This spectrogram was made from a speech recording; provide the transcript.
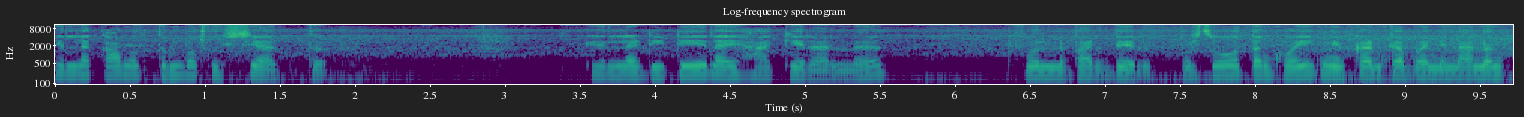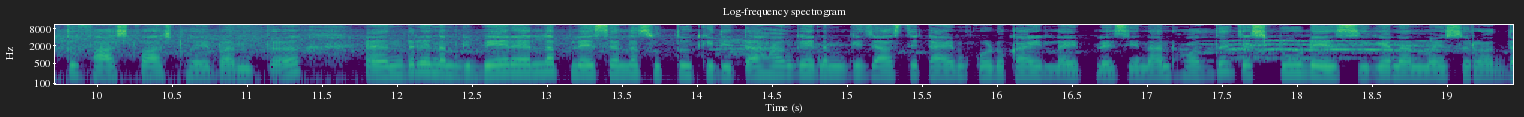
ಎಲ್ಲ ಕಾಮಕ್ಕೆ ತುಂಬ ಖುಷಿ ಆಯ್ತು. ಎಲ್ಲ ಡೀಟೇಲಾಗಿ ಹಾಕಿರಲ್ಲ. ಫುಲ್ ಬರ್ದಿರು. ಪುರ್ಸೋತಂಗೆ ಹೋಗಿ ನೀವು ಕಣ್ಕ ಬನ್ನಿ. ನಾನಂತೂ ಫಾಸ್ಟ್ ಫಾಸ್ಟ್ ಹೋಗಿ ಬಂತು. ಅಂದರೆ ನಮಗೆ ಬೇರೆ ಎಲ್ಲ ಪ್ಲೇಸ್ ಎಲ್ಲ ಸುತ್ತೂಕಿದ್ದಿತ್ತು ಹಾಗೆ ನಮಗೆ ಜಾಸ್ತಿ ಟೈಮ್ ಕೊಡೋಕ್ಕಾಗಿಲ್ಲ ಈ ಪ್ಲೇಸಿಗೆ ನಾನು ಹೋದ ಜಸ್ಟ್ ಟೂ ಡೇಸಿಗೆ ನಾನು ಮೈಸೂರು ಹೋದ.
